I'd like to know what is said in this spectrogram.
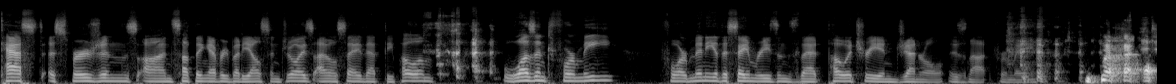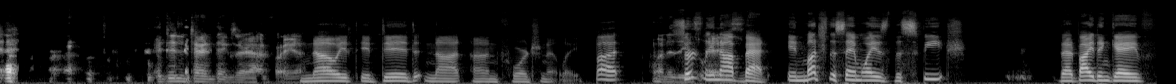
cast aspersions on something everybody else enjoys. I will say that the poem wasn't for me for many of the same reasons that poetry in general is not for me. It didn't turn things around for you. no, it it did not, unfortunately, but One of these certainly days. not bad. In much the same way as the speech that Biden gave,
